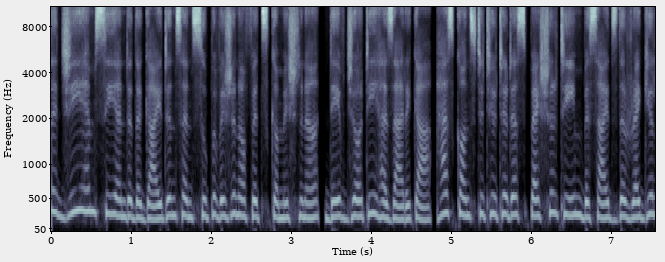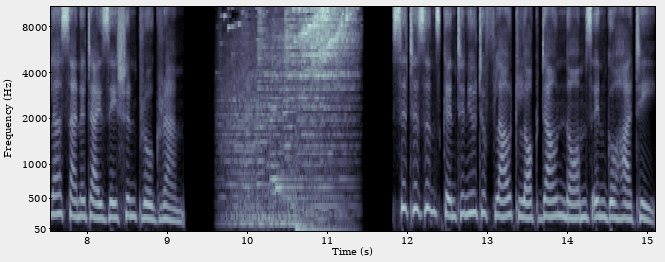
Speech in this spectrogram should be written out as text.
The GMC under the guidance and supervision of its commissioner, Devjyoti Hazarika, has constituted a special team besides the regular sanitization program. Citizens continue to flout lockdown norms in Guwahati.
